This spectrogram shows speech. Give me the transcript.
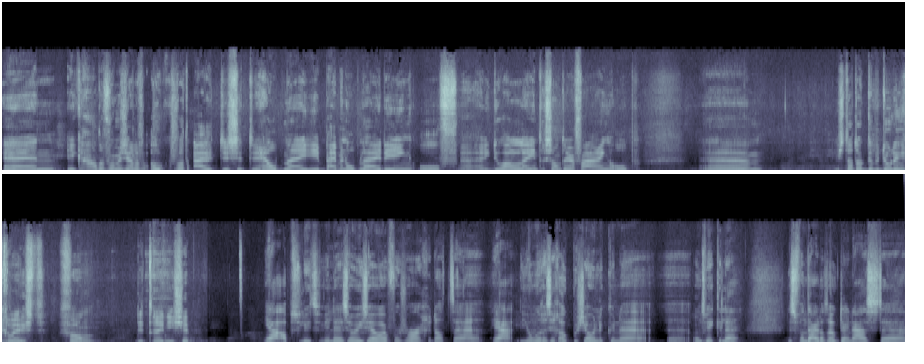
En ik haal er voor mezelf ook wat uit. Dus het helpt mij bij mijn opleiding of eh, ik doe allerlei interessante ervaringen op. Ehm, is dat ook de bedoeling geweest van dit traineeship? Ja, absoluut. We willen sowieso ervoor zorgen dat uh, ja, de jongeren zich ook persoonlijk kunnen ontwikkelen. Dus vandaar dat we ook daarnaast uh,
